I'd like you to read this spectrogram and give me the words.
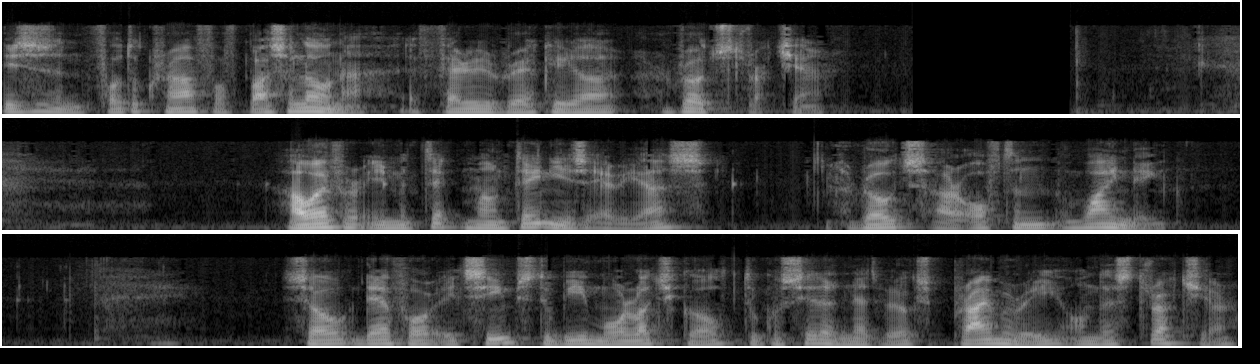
This is a photograph of Barcelona, a very regular road structure. However, in mountainous areas, roads are often winding. So therefore it seems to be more logical to consider networks primarily on their structure,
